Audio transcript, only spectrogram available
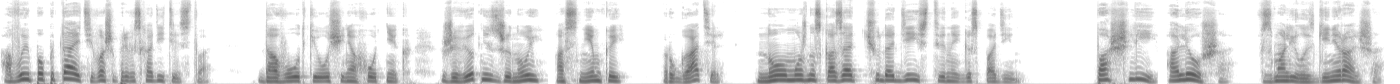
А вы попытайте, ваше превосходительство. До водки очень охотник, живет не с женой, а с немкой, ругатель, но, можно сказать, чудодейственный господин. «Пошли, Алеша!» — взмолилась генеральша.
